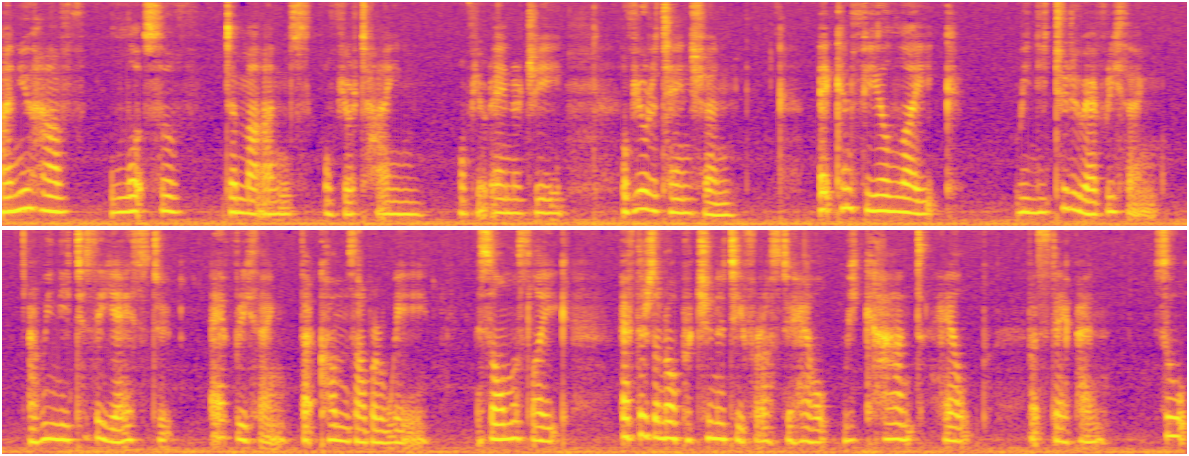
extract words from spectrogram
and you have lots of demands of your time, of your energy, of your attention, it can feel like we need to do everything and we need to say yes to everything that comes our way. It's almost like if there's an opportunity for us to help, we can't help but step in. So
